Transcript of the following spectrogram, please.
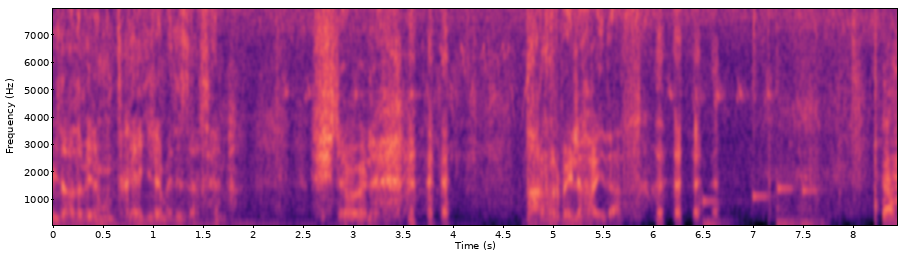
Bir daha da benim mıntıkaya giremedi zaten. İşte böyle. Darbeli Haydar. ah,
